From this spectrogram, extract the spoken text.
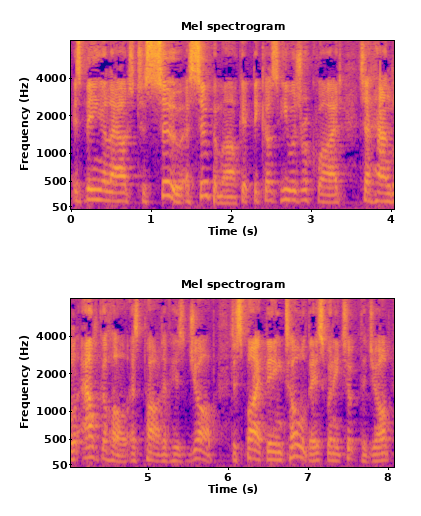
is being allowed to sue a supermarket because he was required to handle alcohol as part of his job, despite being told this when he took the job,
